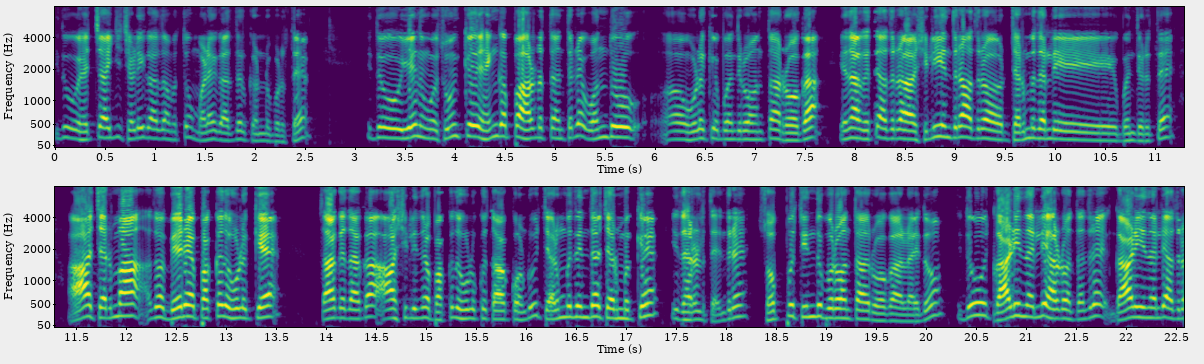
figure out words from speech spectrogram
ಇದು ಹೆಚ್ಚಾಗಿ ಚಳಿಗಾಲ ಮತ್ತು ಮಳೆಗಾಲದಲ್ಲಿ ಕಂಡು ಬರುತ್ತೆ. ಇದು ಏನು ಸೋಂಕು ಹೆಂಗಪ್ಪ ಹರಡುತ್ತೆ ಅಂತೇಳಿ ಒಂದು ಹುಳಕ್ಕೆ ಬಂದಿರುವಂಥ ರೋಗ ಏನಾಗುತ್ತೆ? ಅದರ ಶಿಲೀಂಧ್ರ ಅದರ ಚರ್ಮದಲ್ಲಿ ಬಂದಿರುತ್ತೆ. ಆ ಚರ್ಮ ಅಥವಾ ಬೇರೆ ಪಕ್ಕದ ಹುಳಕ್ಕೆ ತಾಗದಾಗ ಆ ಶಿಲೀಂಧ್ರ ಪಕ್ಕದ ಹುಳುಕು ತಾಕೊಂಡು ಚರ್ಮದಿಂದ ಚರ್ಮಕ್ಕೆ ಇದು ಹರಡುತ್ತೆ ಅಂದ್ರೆ ಸೊಪ್ಪು ತಿಂದು ಬರುವಂಥ ರೋಗ ಅಲ್ಲ ಇದು. ಇದು ಗಾಳಿನಲ್ಲಿ ಹರಡುವಂತ ಅಂದ್ರೆ ಗಾಳಿನಲ್ಲಿ ಅದರ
